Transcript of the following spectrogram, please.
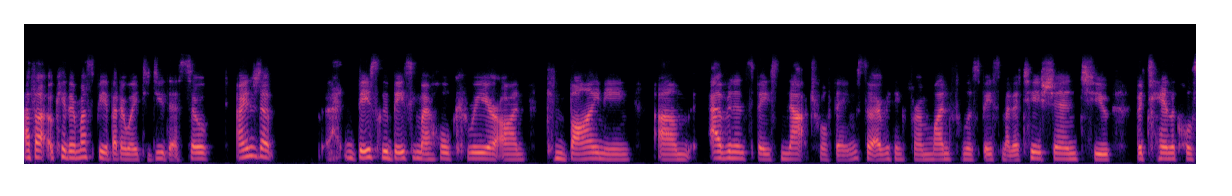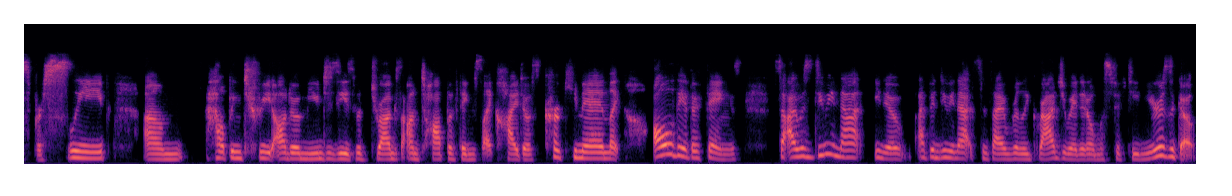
I thought, okay, there must be a better way to do this. So I ended up basically basing my whole career on combining um, evidence-based natural things so everything from mindfulness-based meditation to botanicals for sleep um, helping treat autoimmune disease with drugs on top of things like high dose curcumin, like all the other things. So I was doing that, you know, I've been doing that since I really graduated almost 15 years ago.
